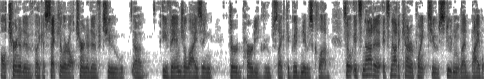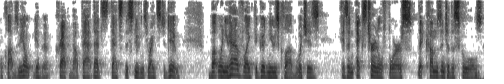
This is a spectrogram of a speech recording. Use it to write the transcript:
alternative, like a secular alternative to uh, evangelizing third party groups like the Good News Club. So it's not a it's not a counterpoint to student led Bible clubs. We don't give a crap about that. That's that's the students' rights to do. But when you have like the Good News Club, which is is an external force that comes into the schools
